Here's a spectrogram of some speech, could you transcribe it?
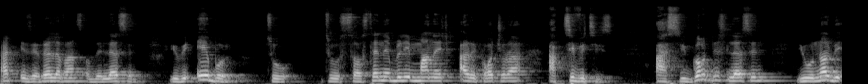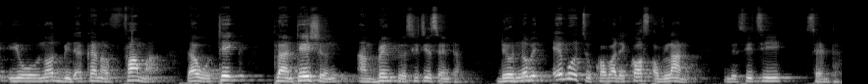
That is the relevance of the lesson. You'll be able to, to sustainably manage agricultural activities as you got this lesson, you will not be you will not be the kind of farmer that will take plantation and bring to the city center. They will not be able to cover the cost of land in the city center.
